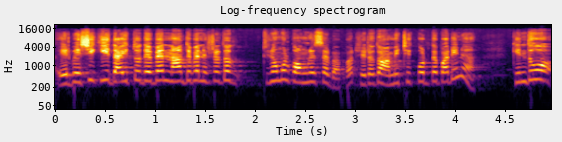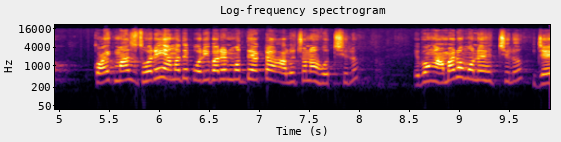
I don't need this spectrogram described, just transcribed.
এর বেশি কি দায়িত্ব দেবেন না দেবেন সেটা তো তৃণমূল কংগ্রেসের ব্যাপার সেটা তো আমি ঠিক করতে পারি না কিন্তু কয়েক মাস ধরেই আমাদের পরিবারের মধ্যে একটা আলোচনা হচ্ছিল এবং আমারও মনে হচ্ছিল যে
